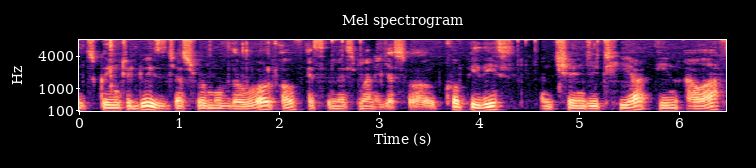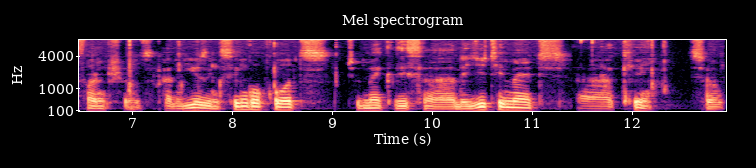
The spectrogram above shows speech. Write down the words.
it's going to do is just remove the role of SMS manager. So I'll copy this and change it here in our functions, and using single quotes to make this uh, legitimate. Uh, okay, so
